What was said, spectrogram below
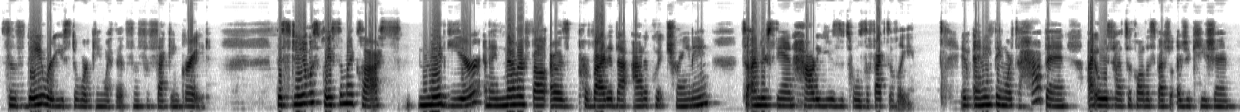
since they were used to working with it since the second grade. The student was placed in my class mid-year and I never felt I was provided that adequate training to understand how to use the tools effectively. If anything were to happen, I always had to call the special education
